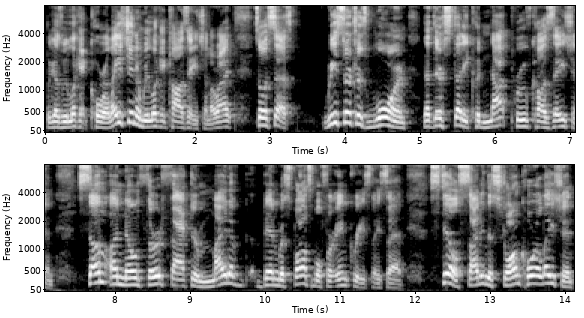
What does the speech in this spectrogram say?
Because we look at correlation and we look at causation, all right? So it says, Researchers warn that their study could not prove causation. Some unknown third factor might have been responsible for increase, they said. Still, citing the strong correlation,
